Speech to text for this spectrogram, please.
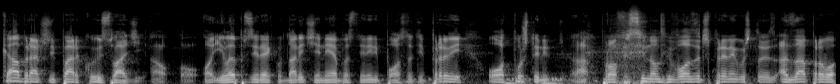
kao bračni par koji svađi. A, o, o, I lepo si rekao, da li će Nea Bastianini postati prvi otpušteni a, profesionalni vozač pre nego što je a zapravo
